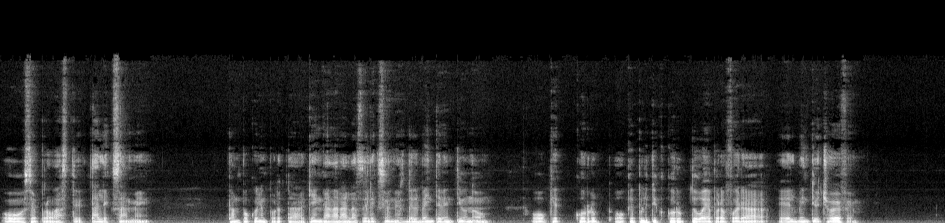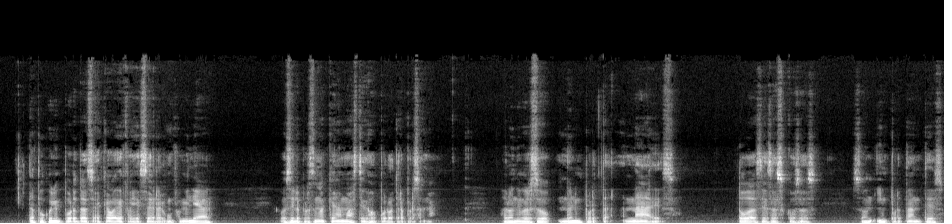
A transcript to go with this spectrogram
o si aprobaste tal examen Tampoco le importa quién ganará las elecciones del 2021 o qué, o qué político corrupto vaya para afuera el 28F. Tampoco le importa si acaba de fallecer algún familiar o si la persona que amas te dejó por otra persona. Al universo no le importa nada de eso. Todas esas cosas son importantes,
